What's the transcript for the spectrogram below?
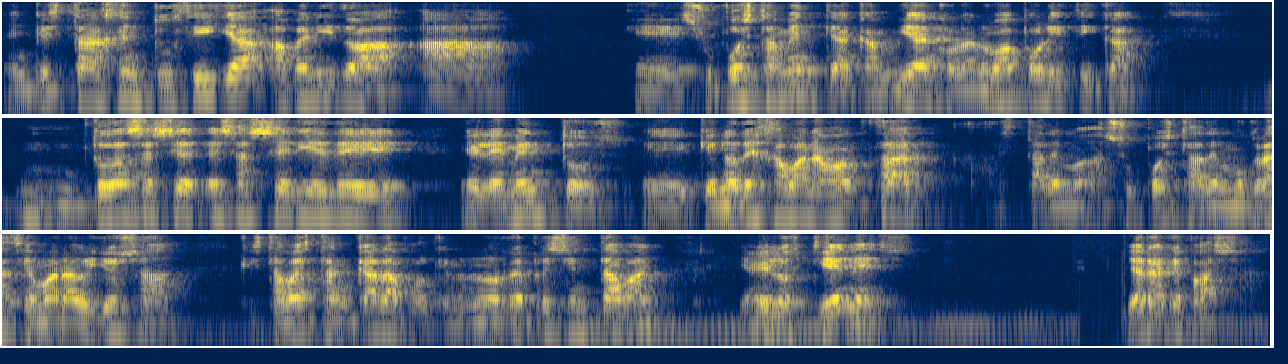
en que esta gentucilla ha venido a, eh, supuestamente a cambiar con la nueva política mm, toda esa, serie de elementos eh, que no dejaban avanzar esta supuesta democracia maravillosa que estaba estancada porque no nos representaban y ahí los tienes. ¿Y ahora qué pasa?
